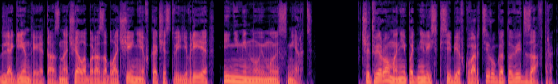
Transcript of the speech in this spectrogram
Для Генри это означало бы разоблачение в качестве еврея и неминуемую смерть. Вчетвером они поднялись к себе в квартиру готовить завтрак.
